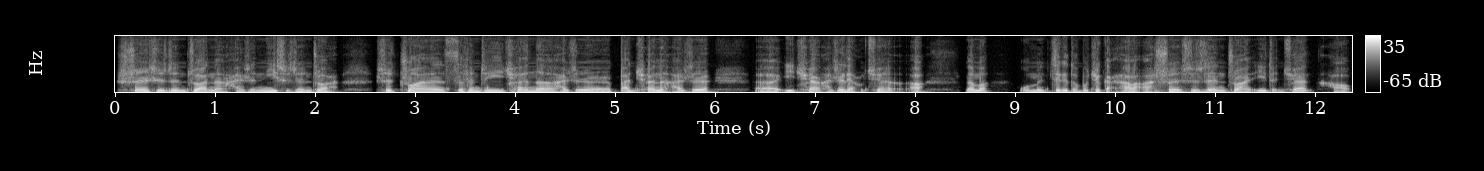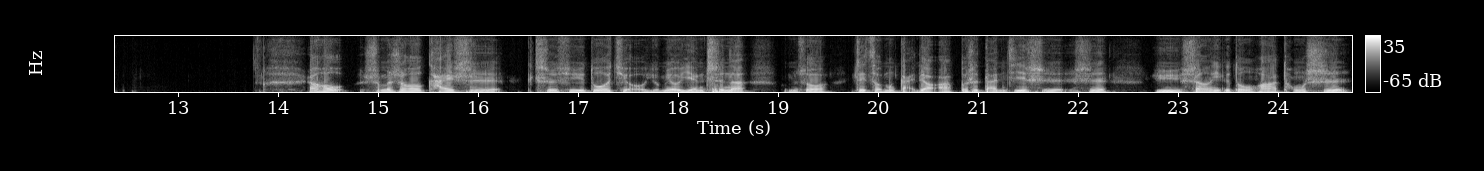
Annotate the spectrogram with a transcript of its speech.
顺时针转呢，还是逆时针转？是转四分之一圈呢，还是半圈呢，还是呃一圈，还是两圈啊？那么。我们这个都不去改它了啊，顺时针转一整圈，好。然后什么时候开始，持续多久，有没有延迟呢？我们说这次我们改掉啊，不是单击时，是与上一个动画同时，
